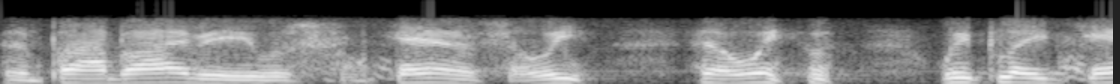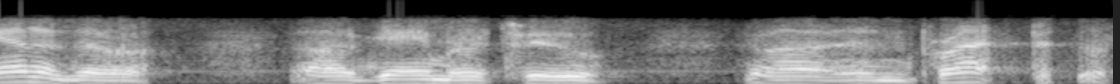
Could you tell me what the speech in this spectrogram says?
and Pop Ivy was from Canada, so we you know, we we played Canada a game or two uh, in practice.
